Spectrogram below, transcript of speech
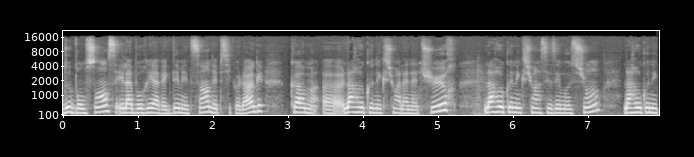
de bon sens élaborées avec des médecins, des psychologues, comme euh, la reconnexion à la nature, la reconnexion à ses émotions, la reconnexion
